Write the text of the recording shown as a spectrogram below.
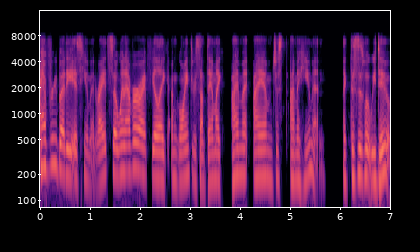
Everybody is human, right? So whenever I feel like I'm going through something, I'm like, I'm. A, I am just. I'm a human. Like this is what we do.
